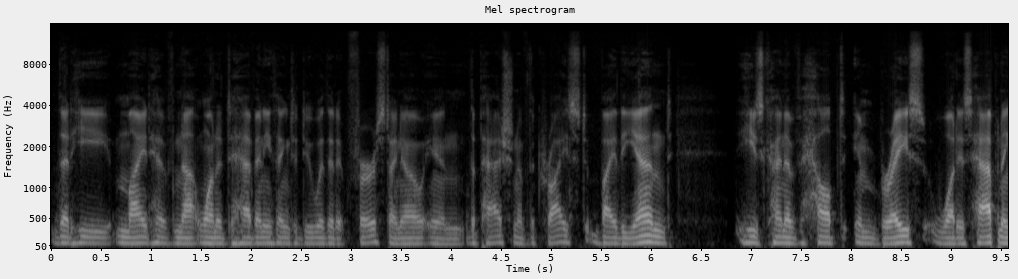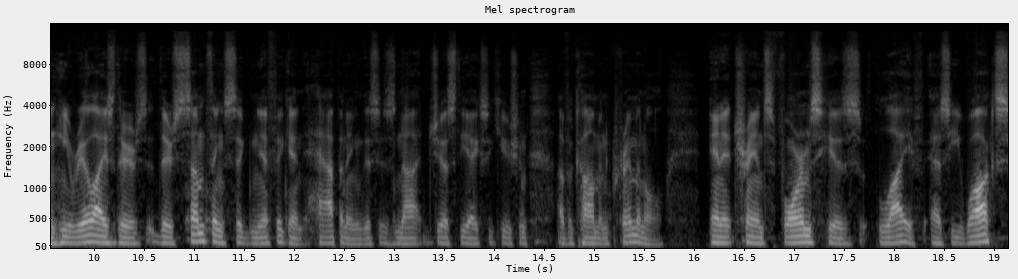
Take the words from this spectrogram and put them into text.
that he might have not wanted to have anything to do with it at first. I know in The Passion of the Christ, by the end, he's kind of helped embrace what is happening. He realized there's there's something significant happening. This is not just the execution of a common criminal. And it transforms his life as he walks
